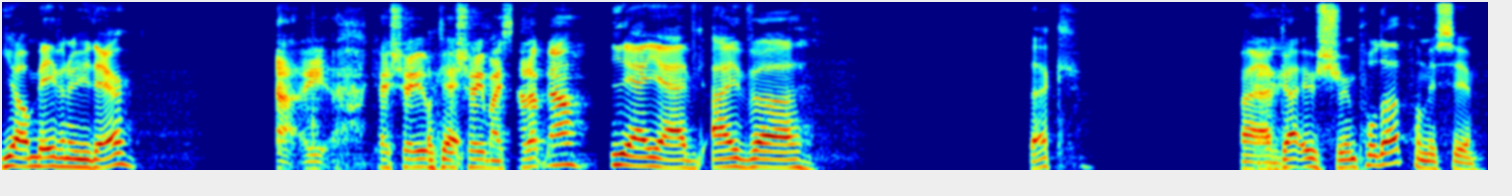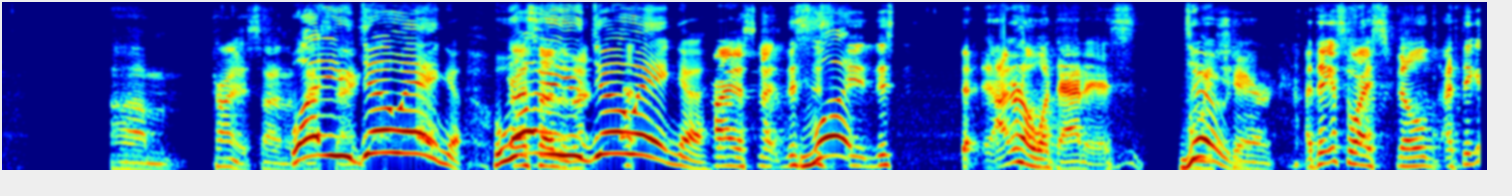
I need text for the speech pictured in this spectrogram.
Yo, Maven, are you there? Yeah, I, can I show you? Okay. Can I show you my setup now? Yeah, yeah. I've, I've, uh, deck. All right, I've got your stream pulled up. Let me see. Um, trying to decide on the What are you thing. doing? What are you doing? Trying to decide. This What? is this. I don't know what that is. Dude. I think it's why I spilled. I think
